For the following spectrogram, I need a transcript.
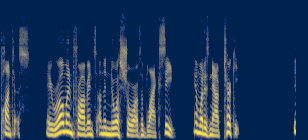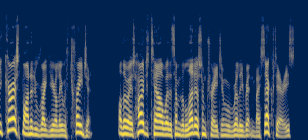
Pontus, a Roman province on the north shore of the Black Sea, in what is now Turkey. He corresponded regularly with Trajan, although it is hard to tell whether some of the letters from Trajan were really written by secretaries,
